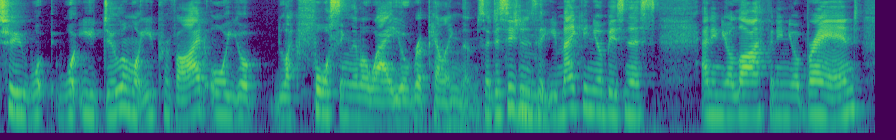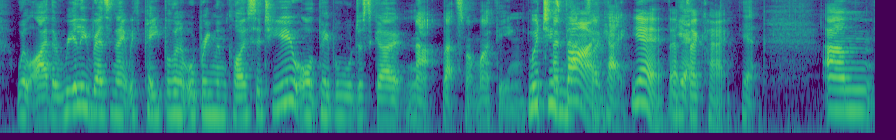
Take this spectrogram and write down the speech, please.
to what, what you do and what you provide, or you're like forcing them away, you're repelling them. So, decisions that you make in your business and in your life and in your brand will either really resonate with people and it will bring them closer to you, or people will just go, nah, that's not my thing. Which is And fine. That's okay. Yeah, that's Yeah. okay. Yeah. Um,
